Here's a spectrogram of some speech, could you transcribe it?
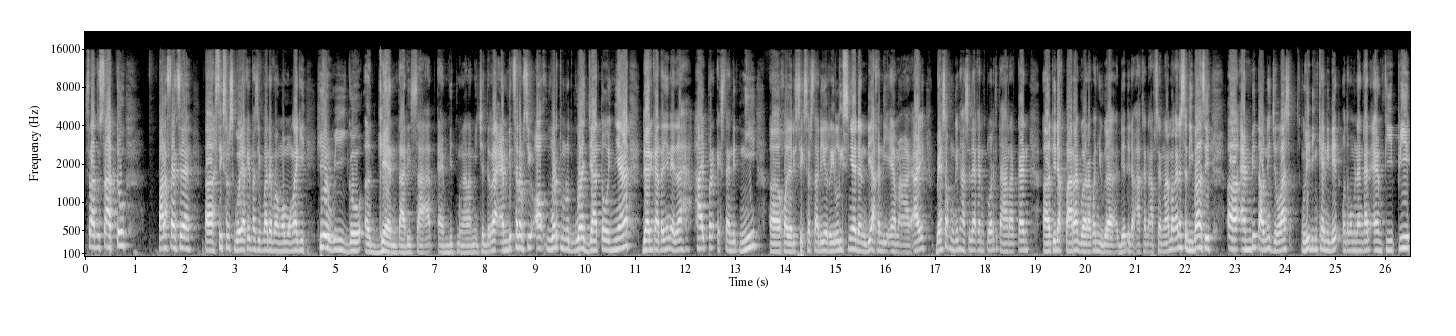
101 para fansnya uh, Sixers gue yakin pasti pada mau ngomong lagi. Here we go again. Tadi saat Embiid mengalami cedera. Embiid serem sih awkward menurut gue jatuhnya. Dan katanya ini adalah hyper extended knee. Uh, kalau dari Sixers tadi rilisnya dan dia akan di MRI besok mungkin hasilnya akan keluar. Kita harapkan uh, tidak parah. Gue harapkan juga dia tidak akan absen lama. Karena sedih banget sih uh, Embiid tahun ini jelas leading candidate untuk memenangkan MVP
